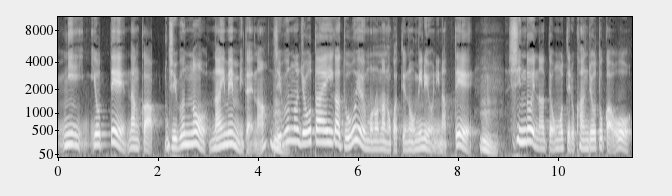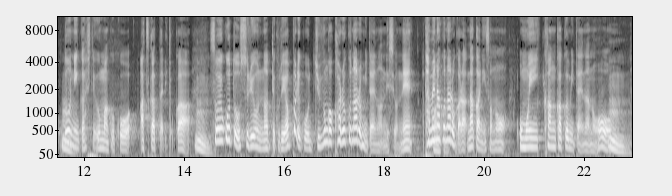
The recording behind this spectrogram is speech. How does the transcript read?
によってなんか自分の内面みたいな自分の状態がどういうものなのかっていうのを見るようになってうん。しんどいなって思ってる感情とかをどうにかしてうまくこう扱ったりとか、うん。そういうことをするようになっていくとやっぱりこう自分が軽くなるみたいなんですよね。ためなくなるから、中にその重い感覚みたいなのを、うん。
